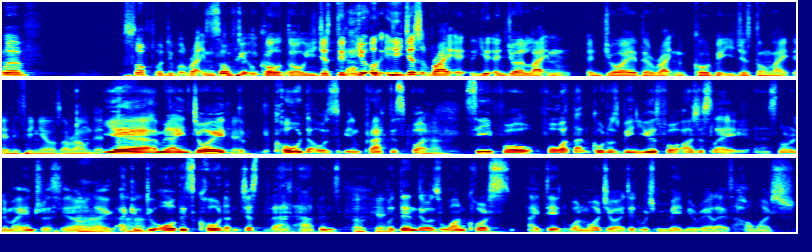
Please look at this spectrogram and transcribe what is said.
better. with software dev- writing Software computer code though. You just did you you just write it, you enjoy writing enjoy the writing code, but you just don't like anything else around it. Yeah, I mean, I enjoyed Okay. the, the code that was in practice, but Uh-huh. see, for for what that code was being used for, I was just like, it's not really my interest, you know. Uh-huh, Like I can uh-huh. do all this code and just that happens. Okay. But then there was one course I did, one module I did, which made me realize how much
